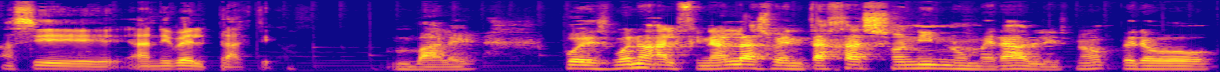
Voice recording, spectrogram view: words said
así a nivel práctico? Vale, pues bueno, al final las ventajas son innumerables, ¿no? Pero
